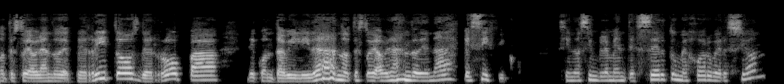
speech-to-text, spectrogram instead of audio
No te estoy hablando de perritos, de ropa, de contabilidad, no te estoy hablando de nada específico, sino simplemente ser tu mejor versión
